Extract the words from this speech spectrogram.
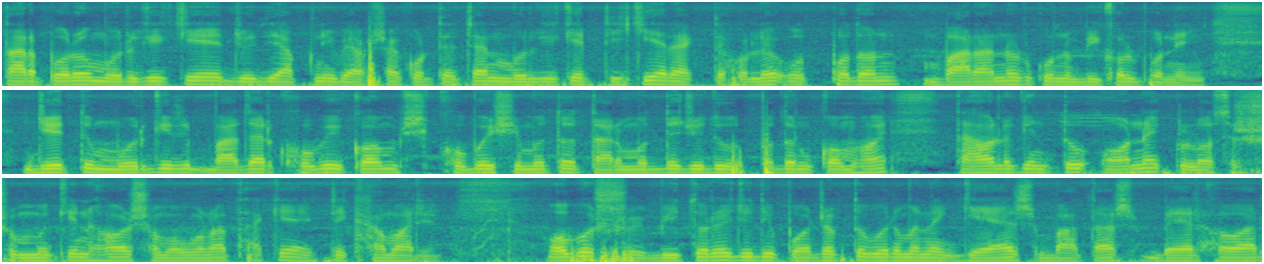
তারপরেও মুরগিকে যদি আপনি ব্যবসা করতে চান, মুরগিকে টিকিয়ে রাখতে হলে উৎপাদন বাড়ানোর কোনো বিকল্প নেই। যেহেতু মুরগির বাজার খুবই কম, খুবই সীমিত, তার মধ্যে যদি উৎপাদন কম হয়, তাহলে কিন্তু অনেক লসের সম্মুখীন হওয়ার সম্ভাবনা থাকে একটি খামারের। অবশ্যই ভিতরে যদি পর্যাপ্ত পরিমাণে গ্যাস, বাতাস বের হওয়ার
